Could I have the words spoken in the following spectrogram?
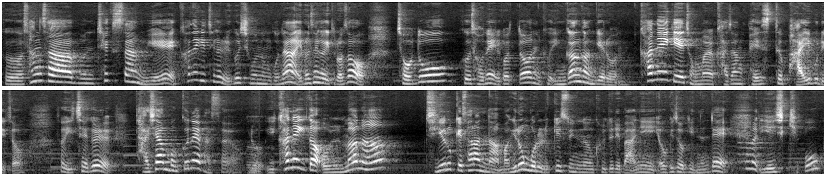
그 상사분 책상 위에 카네기 책을 읽으시는구나 이런 생각이 들어서 저도 그 전에 읽었던 그 인간관계론 카네기의 정말 가장 베스트 바이블이죠. 그래서 이 책을 다시 한번 꺼내봤어요. 그리고 이 카네기가 얼마나 지혜롭게 살았나 막 이런 거를 느낄 수 있는 글들이 많이 여기저기 있는데 사람을 이해시키고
